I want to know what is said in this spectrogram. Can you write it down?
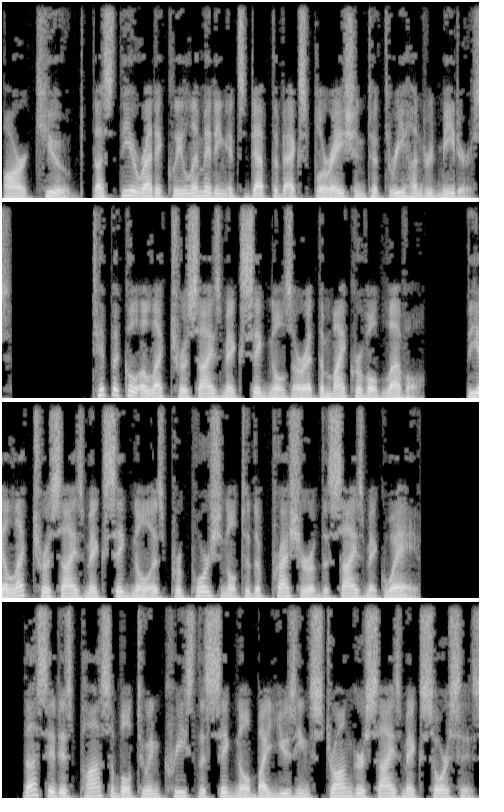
r cubed, thus theoretically limiting its depth of exploration to 300 meters. Typical electroseismic signals are at the microvolt level. The electroseismic signal is proportional to the pressure of the seismic wave. Thus it is possible to increase the signal by using stronger seismic sources.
